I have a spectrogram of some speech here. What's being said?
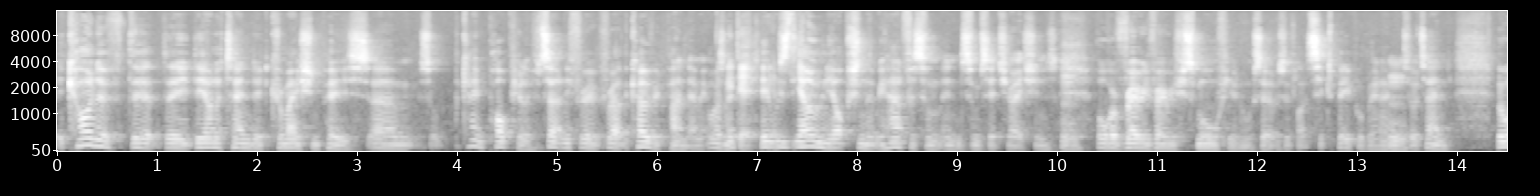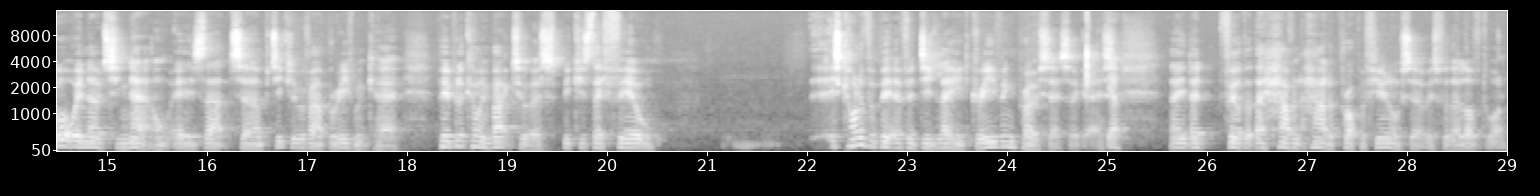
it kind of the, the, the unattended cremation piece um, sort of became popular, certainly through, throughout the COVID pandemic, wasn't it? It did, It was the only option that we had for some in some situations, Hmm. or a very very small funeral service with like six people being able Mm. to attend. But what we're noticing now is that, uh, particularly with our bereavement care, people are coming back to us because they feel it's kind of a bit of a delayed grieving process, I guess. Yeah. They, they feel that they haven't had a proper funeral service for their loved one.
